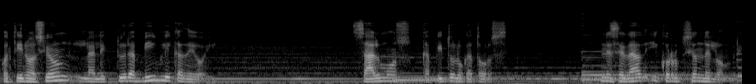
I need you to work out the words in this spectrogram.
continuación, la lectura bíblica de hoy. Salmos capítulo 14. Necedad y corrupción del hombre.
